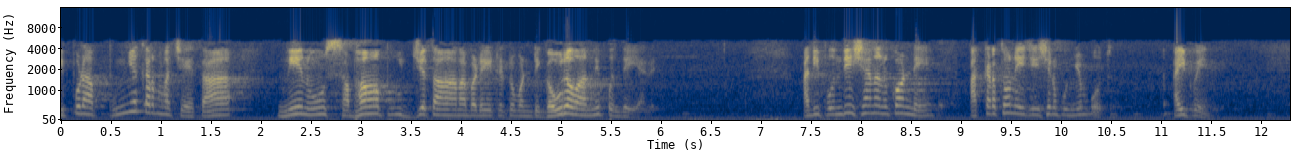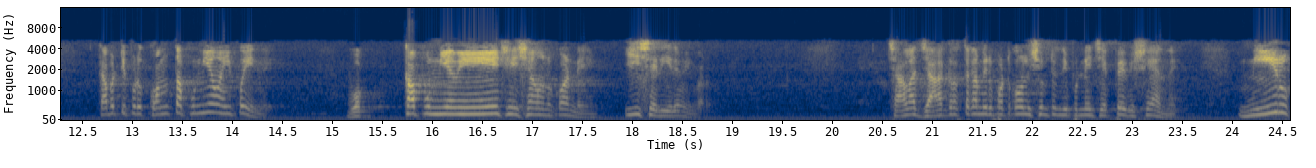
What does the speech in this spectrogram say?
ఇప్పుడు ఆ పుణ్యకర్మ చేత నేను సభాపూజ్యత అనబడేటటువంటి గౌరవాన్ని పొందేయాలి. అది పొందేశాను అనుకోండి అక్కడతో నేను చేసిన పుణ్యం పోతుంది. అయిపోయింది. కాబట్టి ఇప్పుడు కొంత పుణ్యం అయిపోయింది. ఒక్క పుణ్యమే చేశామనుకోండి ఈ శరీరం ఇవ్వరు. చాలా జాగ్రత్తగా మీరు పట్టుకోవాల్సి ఉంటుంది ఇప్పుడు నేను చెప్పే విషయాన్ని. మీరు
